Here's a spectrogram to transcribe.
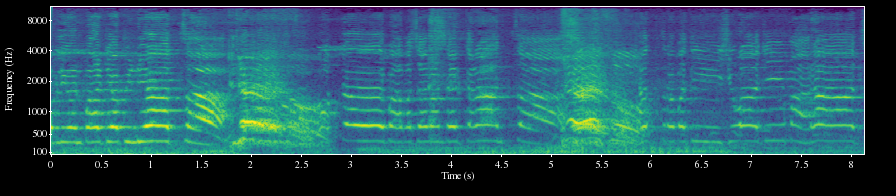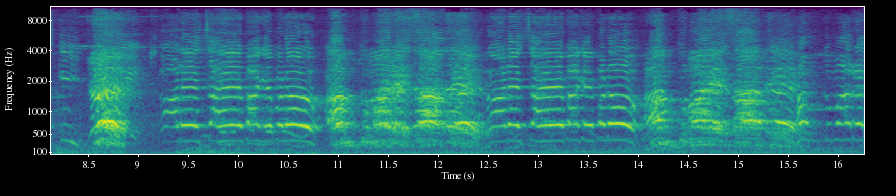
रिपब्लिकन पार्टी ऑफ इंडियाचा डॉक्टर बाबासाहेब आंबेडकरांचा. छत्रपती शिवाजी महाराज की गाडे साहेब आगे बढ़ो. हम तुम्हारे साथ हैं. गाडे साहेब आगे बढ़ो. हम तुम्हारे साथ हैं. हम तुम्हारे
